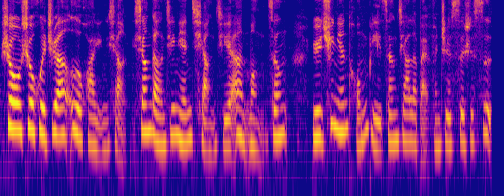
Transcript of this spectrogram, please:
受社会治安恶化影响，香港今年抢劫案猛增，与去年同比增加了百分之四十四。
